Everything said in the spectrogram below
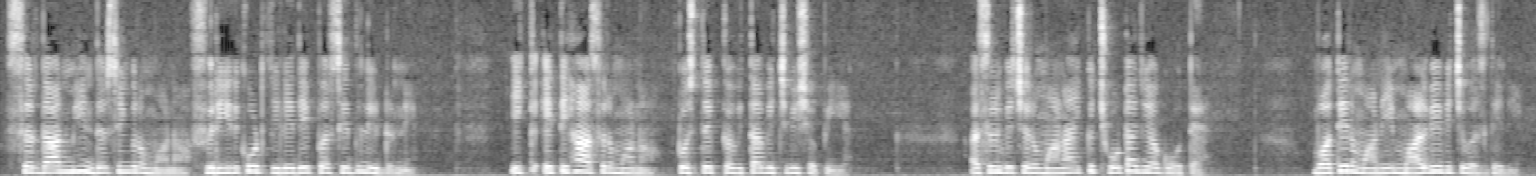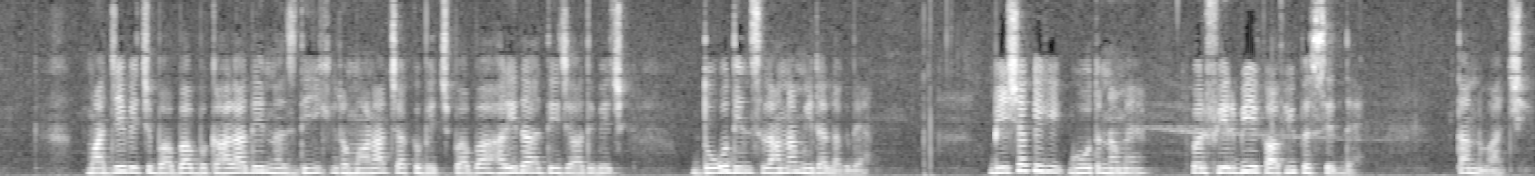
ਸਰਦਾਰ ਮਹਿੰਦਰ ਸਿੰਘ ਰਮਾਣਾ ਫਰੀਦਕੋਟ ਜ਼ਿਲ੍ਹੇ ਦੇ ਪ੍ਰਸਿੱਧ ਲੀਡਰ ਨੇ। ਇੱਕ ਇਤਿਹਾਸ ਰਮਾਣਾ, ਪੁਸਤਕ ਕਵਿਤਾ ਵਿੱਚ ਵੀ ਛਪੀ ਹੈ। ਅਸਲ ਵਿੱਚ ਰਮਾਣਾ ਇੱਕ ਛੋਟਾ ਜਿਹਾ ਗੋਤ ਹੈ। ਬਹੁਤੇ ਰਮਾਨੇ ਮਾਲਵੇ ਵਿੱਚ ਵਸਦੇ ਨੇ। ਮਾਝੇ ਵਿੱਚ ਬਾਬਾ ਬਕਾਲਾ ਦੇ ਨਜ਼ਦੀਕ ਰਮਾਣਾ ਚੱਕ ਵਿੱਚ ਬਾਬਾ ਹਰੀਦਾਸ ਦੀ ਯਾਦ ਵਿੱਚ ਦੋ ਦਿਨ ਸਾਲਾਨਾ ਮੇਲਾ ਲੱਗਦਾ ਹੈ। ਬੇਸ਼ੱਕ ਇਹ ਗੋਤ ਨਵਾਂ ਹੈ, ਪਰ ਫਿਰ ਵੀ ਇਹ ਕਾਫੀ ਪ੍ਰਸਿੱਧ ਹੈ। ਧੰਨਵਾਦ ਜੀ।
